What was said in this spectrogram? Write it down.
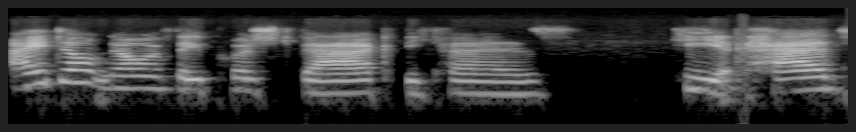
I don't know if they pushed back because he had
